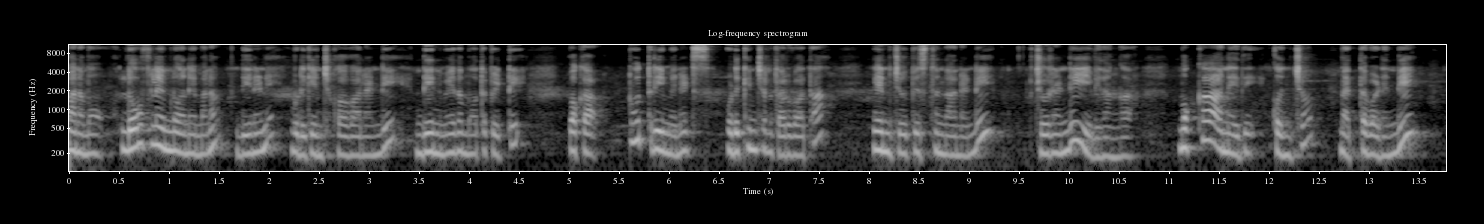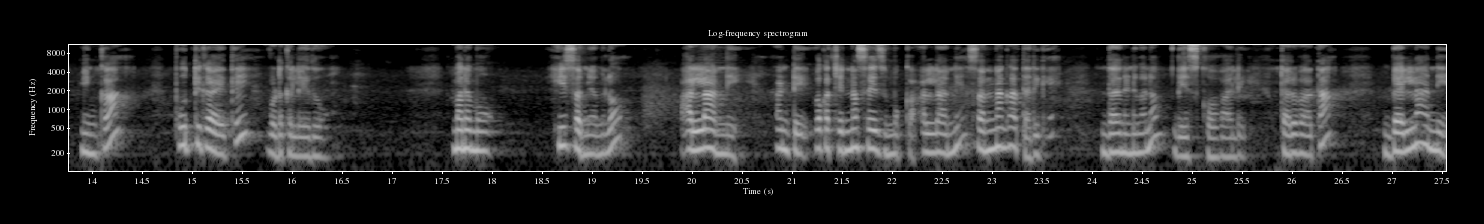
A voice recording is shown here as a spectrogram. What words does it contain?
మనము లో ఫ్లేమ్లోనే మనం దీనిని ఉడికించుకోవాలండి. దీని మీద మూత పెట్టి ఒక టూ త్రీ మినిట్స్ ఉడికించిన తర్వాత నేను చూపిస్తున్నానండి. చూడండి ఈ విధంగా. ముక్క అనేది కొంచెం మెత్తబడింది. ఇంకా పూర్తిగా అయితే ఉడకలేదు. మనము ఈ సమయంలో అల్లాన్ని అంటే ఒక చిన్న సైజు ముక్క అల్లాన్ని సన్నగా తరిగి దానిని మనం వేసుకోవాలి. తర్వాత బెల్లాన్ని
